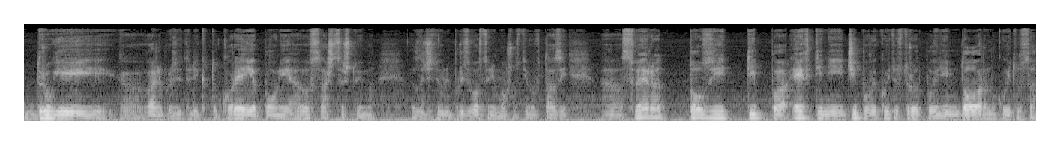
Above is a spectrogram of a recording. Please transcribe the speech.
други а, важни производители, като Корея, Япония, в САЩ също има значителни производствени мощности в тази а, сфера. Този тип ефтини чипове, които струват по 1 долар, но които са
